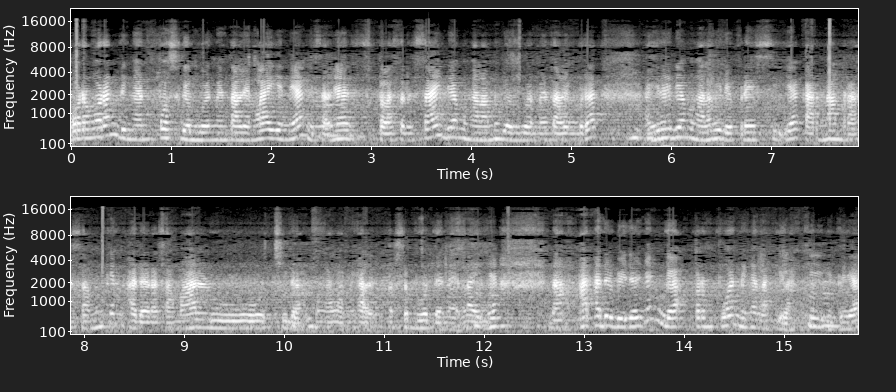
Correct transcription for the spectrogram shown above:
orang-orang dengan pos gangguan mental yang lain ya, misalnya setelah selesai dia mengalami gangguan mental yang berat, akhirnya dia mengalami depresi ya karena merasa mungkin ada rasa malu, sudah mengalami hal tersebut dan lain-lainnya. Nah, ada bedanya nggak perempuan dengan laki-laki gitu ya?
